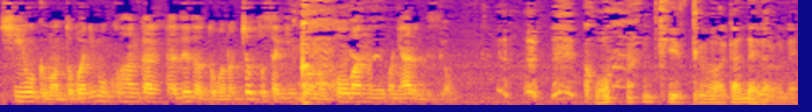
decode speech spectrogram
新大久保のとこにも後半から出たところのちょっと先のところの交番の横にあるんですよ。後半って言ってもわかんないだろうね。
